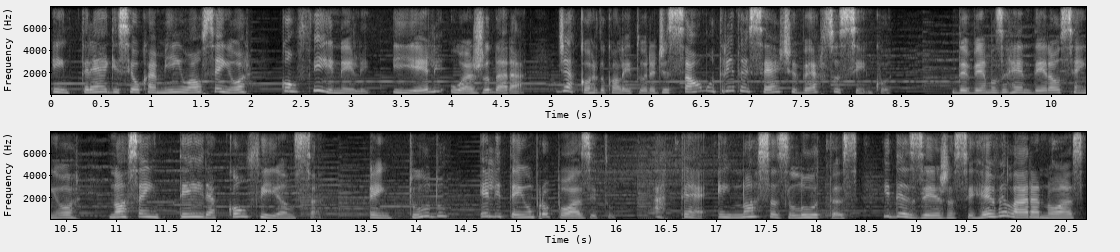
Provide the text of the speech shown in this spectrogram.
entregue seu caminho ao Senhor, confie nele e ele o ajudará, de acordo com a leitura de Salmo 37, verso 5 devemos render ao Senhor nossa inteira confiança. Em tudo, Ele tem um propósito, até em nossas lutas, e deseja se revelar a nós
